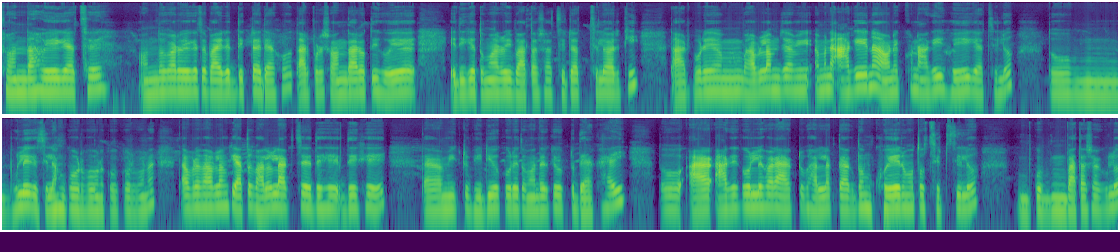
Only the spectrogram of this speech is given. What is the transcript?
সন্ধ্যা হয়ে গেছে, অন্ধকার হয়ে গেছে বাইরের দিকটায় দেখো। তারপরে সন্ধ্যা আরতি হয়ে এদিকে তোমার ওই বাতাসা ছিটাচ্ছিল আর কি তারপরে ভাবলাম যে আমি মানে আগে না অনেকক্ষণ আগেই হয়ে গেছিল। তো ভুলে গেছিলাম করব না করব না। তারপরে ভাবলাম কি এত ভালো লাগছে দেখে দেখে। তা আমি একটু ভিডিও করে তোমাদেরকেও একটু দেখাই। তো আর আগে করলে পরে আর একটু ভালো লাগতো, একদম খয়ের মতো ছিটছিল বাতাসাগুলো।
